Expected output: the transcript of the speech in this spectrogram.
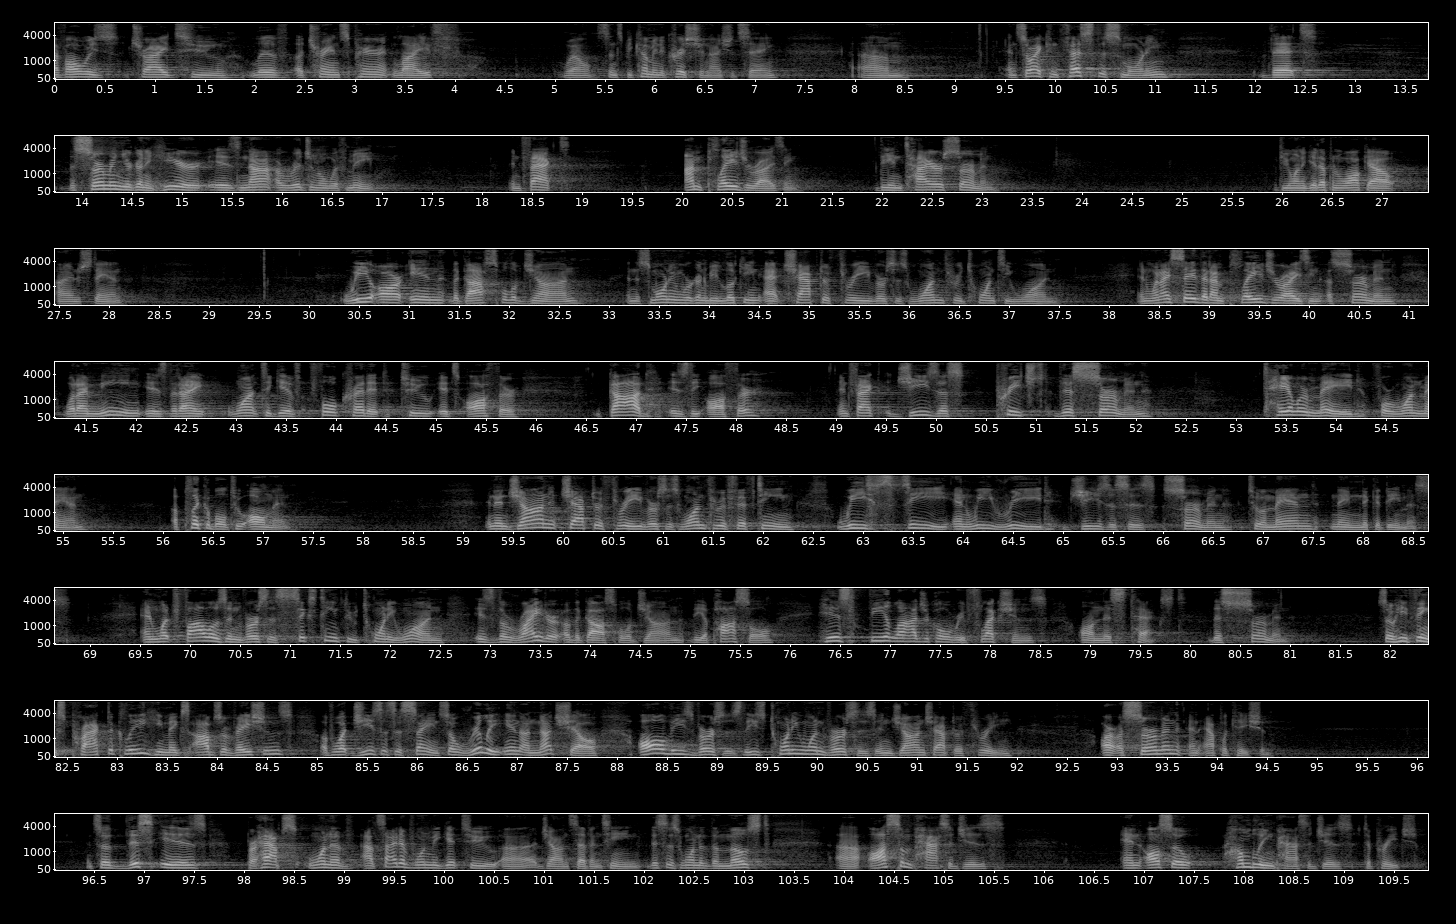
I've always tried to live a transparent life. Well, since becoming a Christian, I should say. Um, and so I confess this morning that the sermon you're going to hear is not original with me. In fact, I'm plagiarizing the entire sermon. If you want to get up and walk out, I understand. We are in the Gospel of John, and this morning we're going to be looking at chapter 3, verses 1 through 21. And when I say that I'm plagiarizing a sermon, what I mean is that I want to give full credit to its author. God is the author. In fact, Jesus preached this sermon tailor made for one man, applicable to all men. And in John chapter 3, verses 1 through 15, we see and we read Jesus' sermon to a man named Nicodemus. And what follows in verses 16 through 21 is the writer of the Gospel of John, the apostle, his theological reflections on this text, this sermon. So he thinks practically, he makes observations of what Jesus is saying. So, really, in a nutshell, all these verses, these 21 verses in John chapter 3, are a sermon and application. And so, this is perhaps one of, outside of when we get to uh, John 17, this is one of the most uh, awesome passages and also humbling passages to preach.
